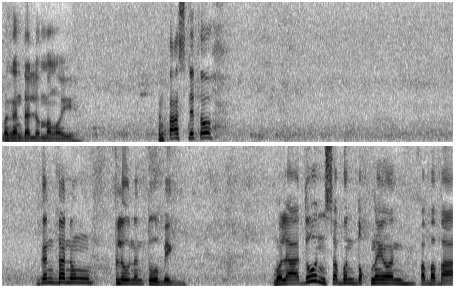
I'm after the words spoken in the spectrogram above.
maganda lumangoy. Ang taas nito. Ganda nung flow ng tubig. Mula dun sa bundok na yon pababa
